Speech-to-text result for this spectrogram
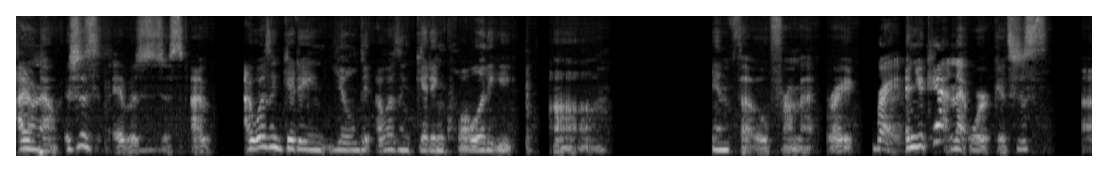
I don't know. It's just it was just I I wasn't getting yield. I wasn't getting quality uh, info from it. Right. Right. And you can't network. It's just. Uh,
